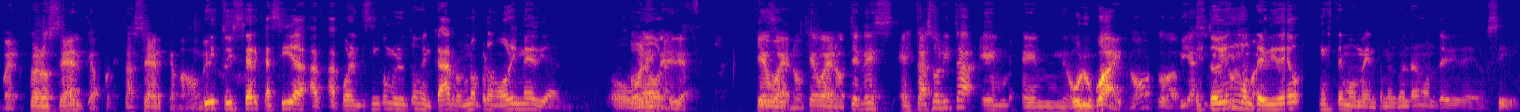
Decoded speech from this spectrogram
Bueno, pero cerca, pues está cerca más o menos. Sí, estoy cerca, sí, a, a 45 minutos en carro, no, perdón, hora y media. hora y media. Qué bueno, qué bueno. Tienes, estás ahorita en, en Uruguay, ¿no? Todavía. Estoy en Montevideo en este momento, me encuentro en Montevideo, sí.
